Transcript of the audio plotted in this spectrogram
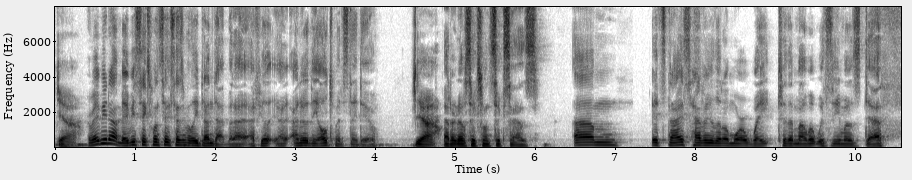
yeah, or maybe not. Maybe six one six hasn't really done that, but I, I feel I, I know the Ultimates they do. yeah, I don't know if six one six has. Um, it's nice having a little more weight to the moment with Zemo's death,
